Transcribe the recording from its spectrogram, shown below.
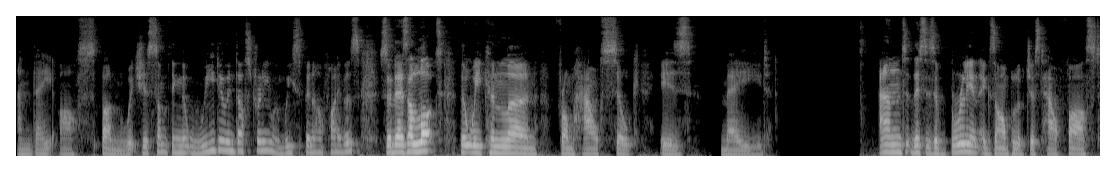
and they are spun, which is something that we do industrially when we spin our fibers. So there's a lot that we can learn from how silk is made. And this is a brilliant example of just how fast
